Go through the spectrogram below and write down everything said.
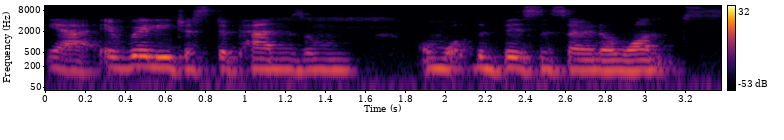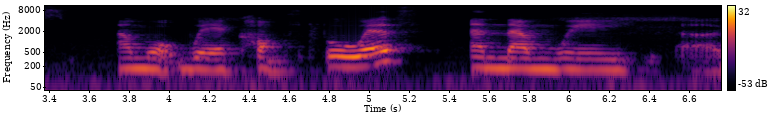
yeah, it really just depends on on what the business owner wants and what we're comfortable with, and then we. Uh,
